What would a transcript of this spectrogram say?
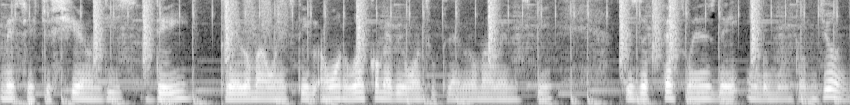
message to share on this day, Pleroma Wednesday. I want to welcome everyone to Pleroma Wednesday. This is the first Wednesday in the month of June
